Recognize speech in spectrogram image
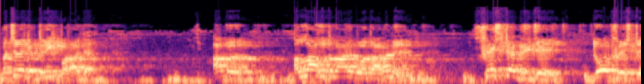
بچنے کے طریق پر آ جائے۔ اب اللہ تبارک و تعالی نے فرشتے بھیجے، دو فرشتے،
